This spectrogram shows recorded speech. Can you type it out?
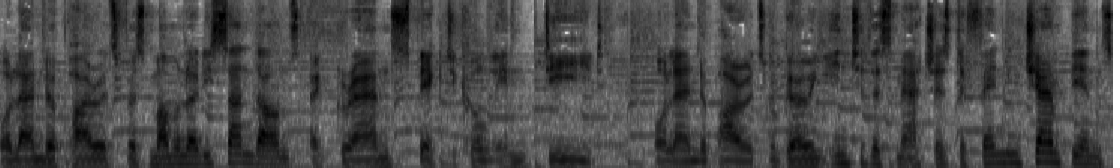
Orlando Pirates vs Mamelodi Sundowns, a grand spectacle indeed. Orlando Pirates were going into this match as defending champions,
